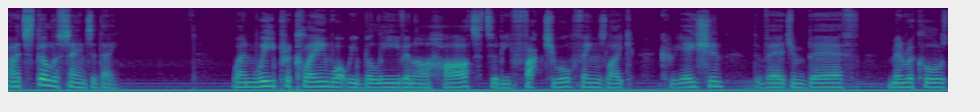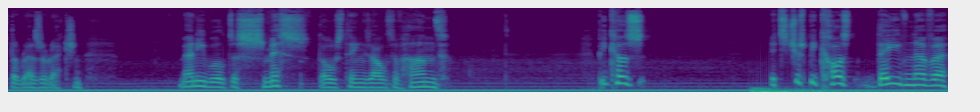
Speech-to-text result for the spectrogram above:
And it's still the same today. When we proclaim what we believe in our heart to be factual, things like creation, the virgin birth, miracles, the resurrection. Many will dismiss those things out of hand. Because it's just because they've never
